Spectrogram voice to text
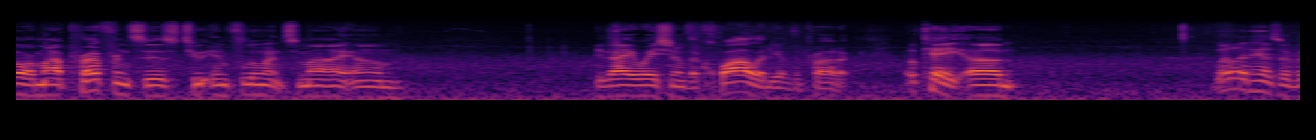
or my preferences to influence my um, evaluation of the quality of the product. Okay, um, well it has a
